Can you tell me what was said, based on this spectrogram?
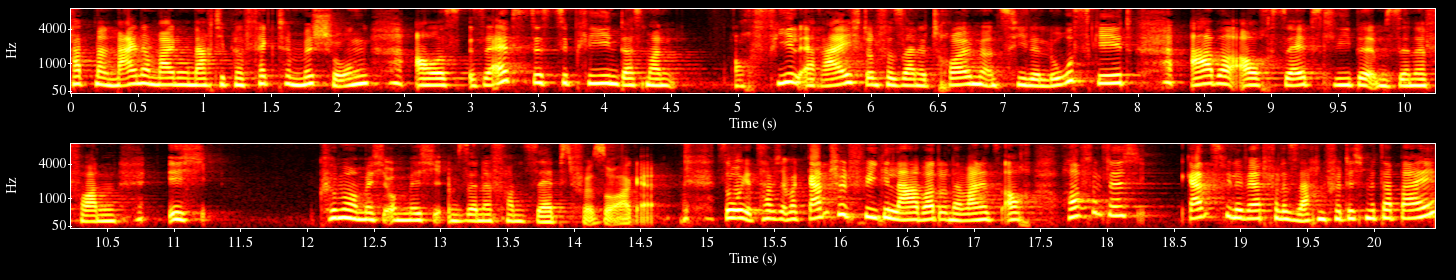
hat man meiner Meinung nach die perfekte Mischung aus Selbstdisziplin, dass man auch viel erreicht und für seine Träume und Ziele losgeht, aber auch Selbstliebe im Sinne von ich kümmere mich um mich im Sinne von Selbstfürsorge. So, jetzt habe ich aber ganz schön viel gelabert und da waren jetzt auch hoffentlich ganz viele wertvolle Sachen für dich mit dabei.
